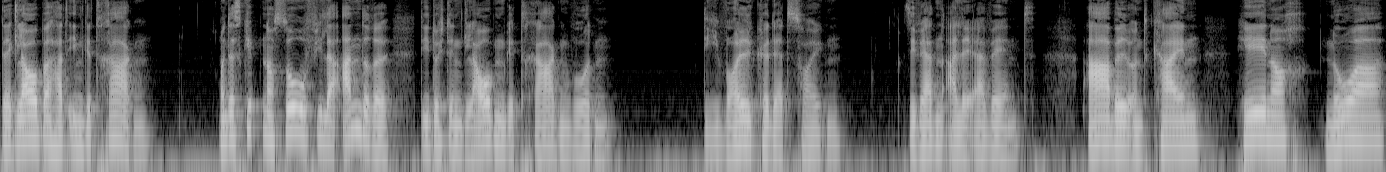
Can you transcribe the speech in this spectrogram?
Der Glaube hat ihn getragen. Und es gibt noch so viele andere, die durch den Glauben getragen wurden. Die Wolke der Zeugen. Sie werden alle erwähnt. Abel und Kain, Henoch, Noah,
